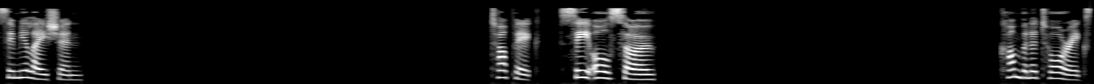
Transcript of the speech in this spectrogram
Simulation. See also. Combinatorics.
